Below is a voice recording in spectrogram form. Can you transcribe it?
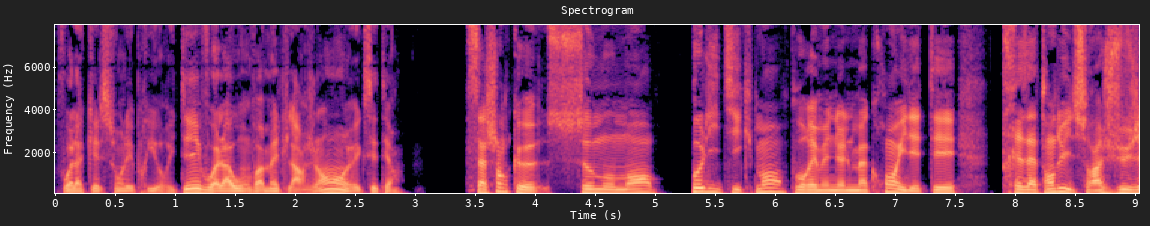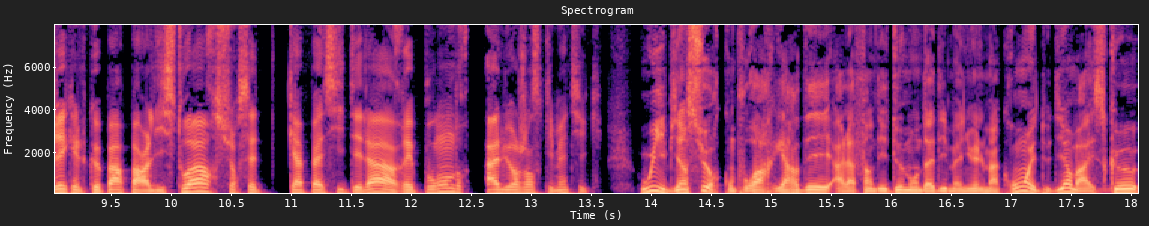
voilà quelles sont les priorités, voilà où on va mettre l'argent, etc. Sachant que ce moment politiquement, pour Emmanuel Macron, il était très attendu. Il sera jugé quelque part par l'histoire sur cette capacité-là à répondre à l'urgence climatique. Oui, bien sûr, qu'on pourra regarder à la fin des deux mandats d'Emmanuel Macron et de dire, bah, est-ce que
